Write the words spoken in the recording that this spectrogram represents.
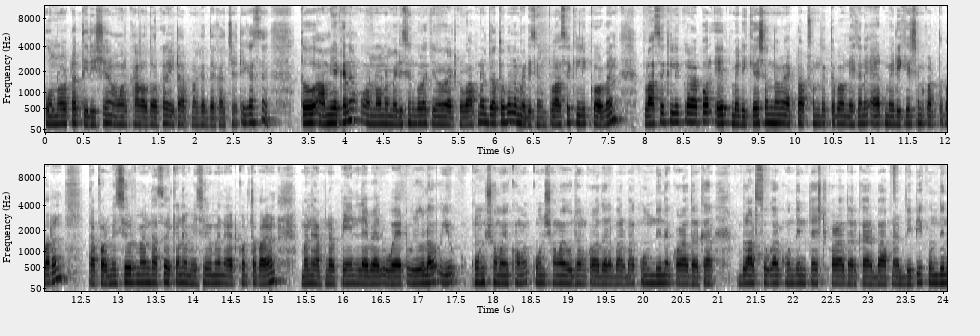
পনেরোটা তিরিশে আমার খাওয়া দরকার, এটা আপনাকে দেখাচ্ছে, ঠিক আছে? তো আমি এখানে অন্য অন্য মেডিসিনগুলো কীভাবে অ্যাড করব? আপনার যতগুলো মেডিসিন প্লাসে ক্লিক করবেন প্লাসে ক্লিক করার পর এড মেডিকেশন নামে একটা অপশন দেখতে পাবেন, এখানে অ্যাড মেডিকেশন করতে পারেন, তারপর মেশিউরমেন্ট আছে, এখানে মেশিউরমেন্ট অ্যাড করতে পারেন মানে আপনার পেন লেভেল ওয়েট ওইগুলো কোন সময় কোন সময় ওজন করা দরকার বা কোন দিনে করা দরকার ব্লাড সুগার কোন দিন টেস্ট করা দরকার বা আপনার বিপি কোন দিন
